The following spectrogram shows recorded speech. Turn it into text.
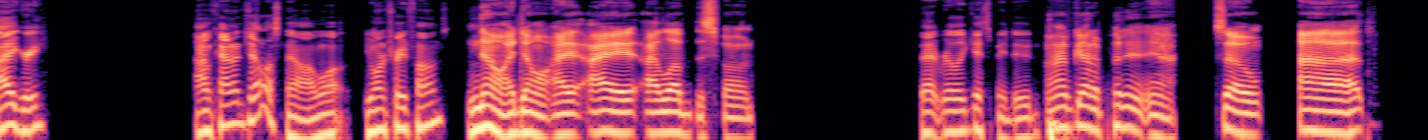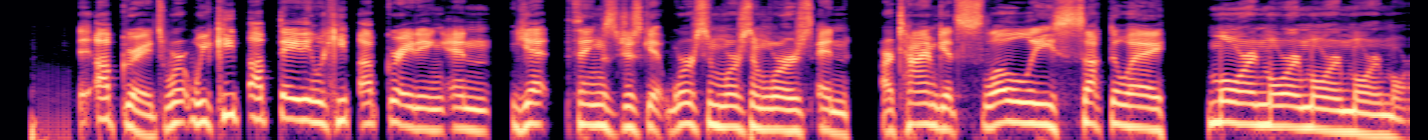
I agree. I'm kind of jealous now. I want you want to trade phones? No, I don't. I I I love this phone. That really gets me, dude. I've got to put in yeah. So uh upgrades. We're we keep updating, we keep upgrading, and yet things just get worse and worse and worse, and our time gets slowly sucked away more and more and more and more and more.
